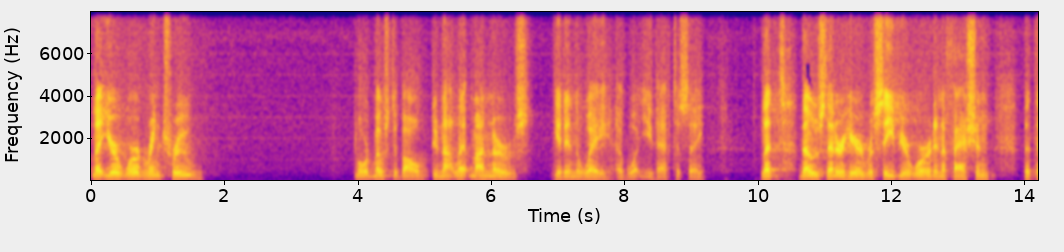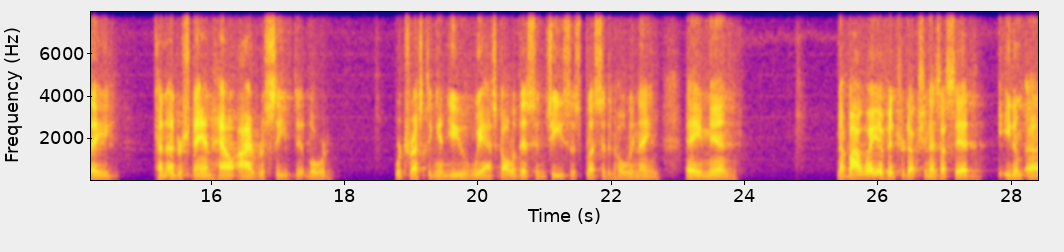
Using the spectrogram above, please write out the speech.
Let your word ring true. Lord, most of all, do not let my nerves get in the way of what you have to say. Let those that are here receive your word in a fashion that they can understand how I received it, Lord. We're trusting in you. We ask all of this in Jesus' blessed and holy name. Amen. Now, by way of introduction, as I said, Edom, uh,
